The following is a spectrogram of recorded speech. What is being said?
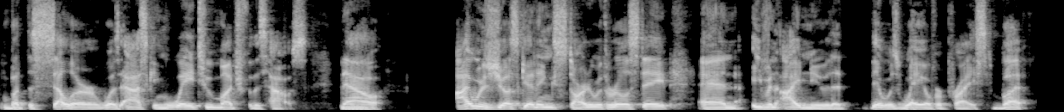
but the seller was asking way too much for this house. Now mm-hmm. i was just getting started with real estate and even i knew that it was way overpriced but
